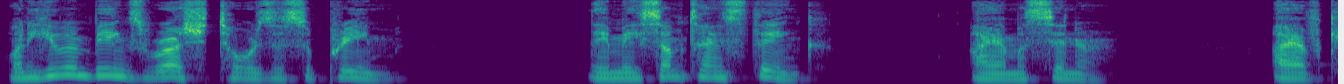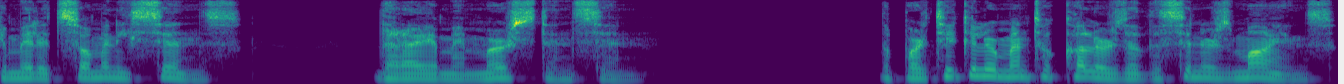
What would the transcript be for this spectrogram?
When human beings rush towards the Supreme, they may sometimes think, I am a sinner. I have committed so many sins that I am immersed in sin. The particular mental colors of the sinner's minds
